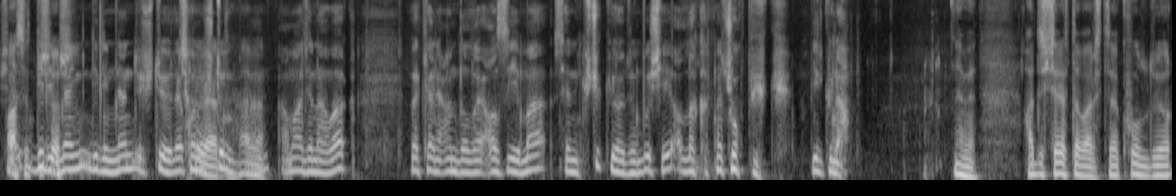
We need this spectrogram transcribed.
İşte Basit bir dilimden dilimden düştü öyle Çıkıverdi, konuştum. evet. Ama Cenab-ı Hak ve kâne andallâhi azîmâ senin küçük gördüğün bu şey Allah katında çok büyük bir günah. Evet. Hadis-i şerifte var işte kul diyor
